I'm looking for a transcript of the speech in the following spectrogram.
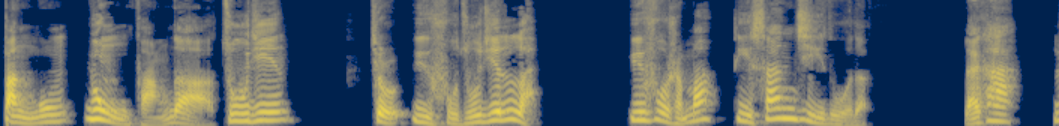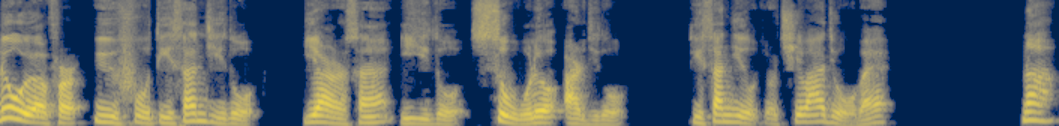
办公用房的租金，就是预付租金了。预付什么？第三季度的。来看六月份预付第三季度，一二三一季度，四五六二季度，第三季度就是七八九呗。那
